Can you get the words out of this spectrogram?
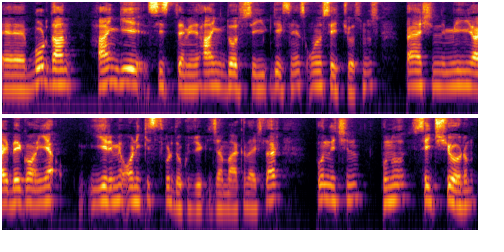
Ee, buradan hangi sistemi, hangi dosyayı yükleyeceksiniz onu seçiyorsunuz. Ben şimdi MIUI Begonia 20.12.09 yükleyeceğim arkadaşlar. Bunun için bunu seçiyorum.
